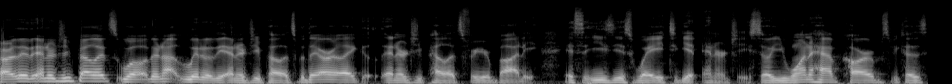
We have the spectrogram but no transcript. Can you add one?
are they the energy pellets? Well, they're not literally the energy pellets, but they are like energy pellets for your body. It's the easiest way to get energy. So you want to have carbs because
